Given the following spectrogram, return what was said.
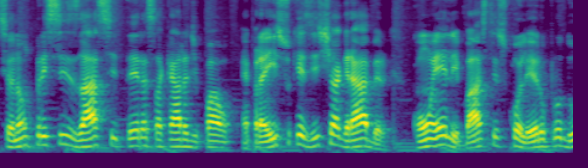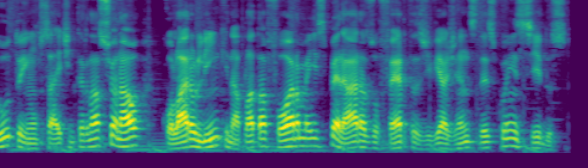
se eu não precisasse ter essa cara de pau. É para isso que existe a Grabber. Com ele, basta escolher o produto em um site internacional, colar o link na plataforma e esperar as ofertas de viajantes desconhecidos.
